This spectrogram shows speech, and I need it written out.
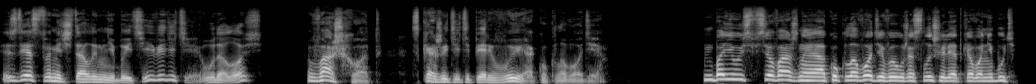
С детства мечтал им не быть, и, видите, удалось. Ваш ход. Скажите теперь вы о кукловоде». «Боюсь, все важное о кукловоде вы уже слышали от кого-нибудь.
